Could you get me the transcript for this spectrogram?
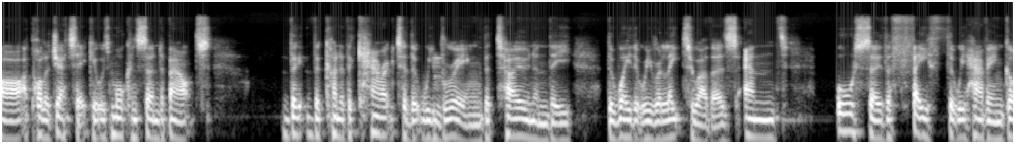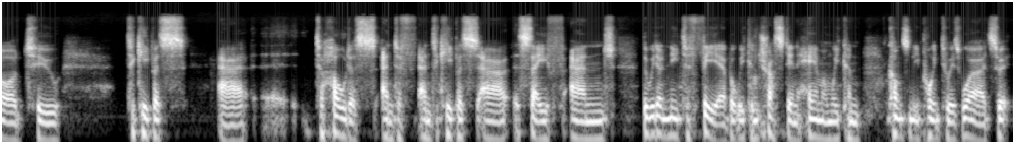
our apologetic. It was more concerned about the the kind of the character that we mm. bring, the tone and the the way that we relate to others, and also the faith that we have in God to to keep us uh, to hold us and to and to keep us uh, safe and that we don't need to fear but we can trust in him and we can constantly point to his word. So it,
